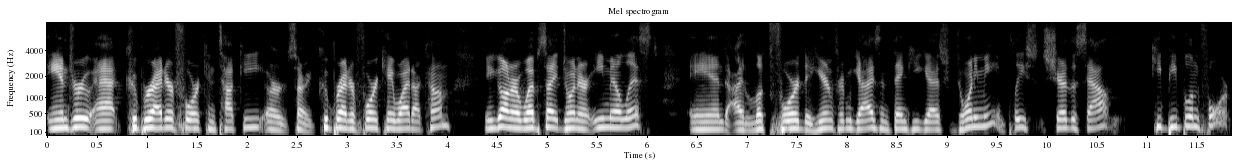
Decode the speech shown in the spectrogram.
Andrew at Cooperrider for Kentucky, or sorry, Cooperrider for KY.com. You can go on our website, join our email list, and I look forward to hearing from you guys. And thank you guys for joining me. And please share this out, keep people informed.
